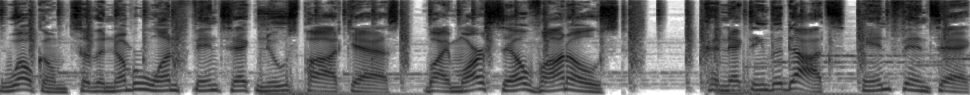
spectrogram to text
Welcome to the number one FinTech news podcast by Marcel Van Oost, connecting the dots in FinTech.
